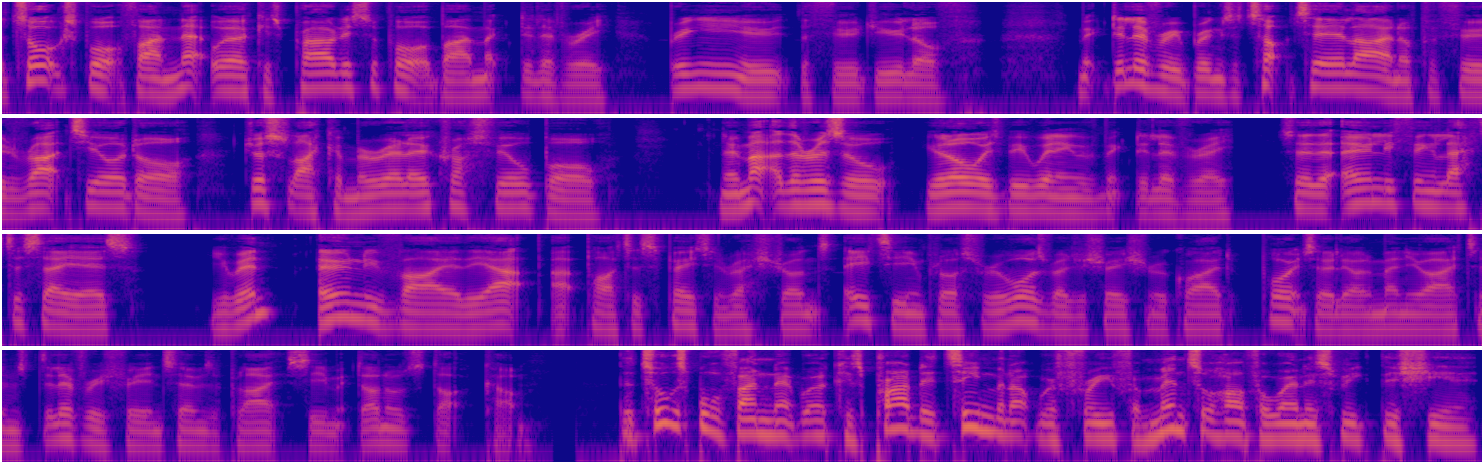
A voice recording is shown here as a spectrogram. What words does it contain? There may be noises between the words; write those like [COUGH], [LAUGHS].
The Talksport Fan Network is proudly supported by McDelivery, bringing you the food you love. McDelivery brings a top tier lineup of food right to your door, just like a Murillo Crossfield ball. No matter the result, you'll always be winning with McDelivery. So the only thing left to say is, you win? Only via the app at participating restaurants. 18 plus rewards registration required. Points only on menu items. Delivery free in terms apply. See mcdonalds.com. The Talksport Fan Network is proudly teaming up with Free for Mental Health Awareness Week this year.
